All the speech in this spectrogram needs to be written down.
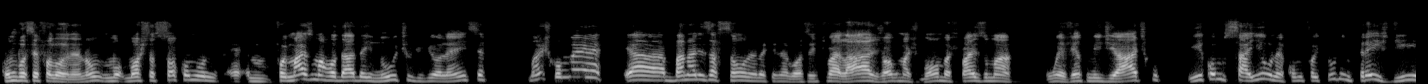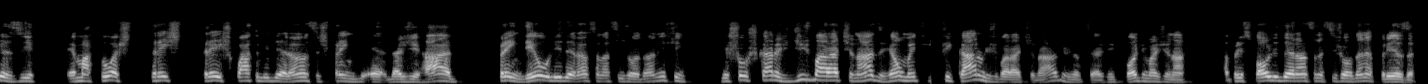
como você falou, né? Não mostra só como é, foi mais uma rodada inútil de violência, mas como é, é a banalização né, daquele negócio. A gente vai lá, joga umas bombas, faz uma, um evento midiático e como saiu, né? Como foi tudo em três dias e é, matou as três, três, quatro lideranças prende, da jihad, prendeu liderança na Cisjordânia, enfim, deixou os caras desbaratinados, realmente ficaram desbaratinados, né? A gente pode imaginar a principal liderança na Cisjordânia presa,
